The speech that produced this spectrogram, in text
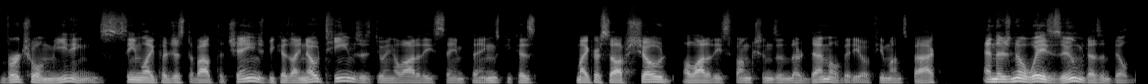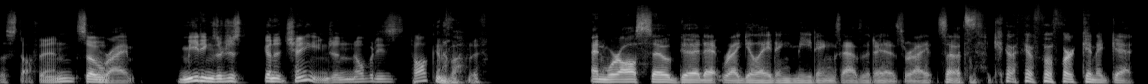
virtual meetings seem like they're just about to change because I know Teams is doing a lot of these same things because Microsoft showed a lot of these functions in their demo video a few months back. And there's no way Zoom doesn't build this stuff in. So Right. meetings are just going to change and nobody's talking about it. And we're all so good at regulating meetings as it is, right? So it's like we're gonna get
